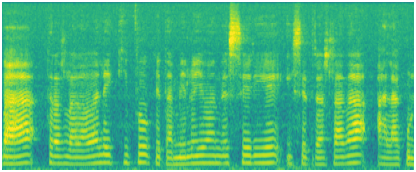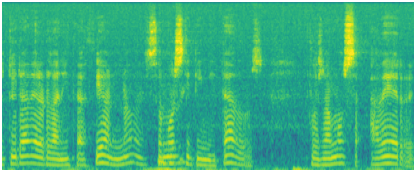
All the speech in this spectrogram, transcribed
va trasladado al equipo que también lo llevan de serie y se traslada a la cultura de la organización, ¿no? Somos ilimitados. Pues vamos a ver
